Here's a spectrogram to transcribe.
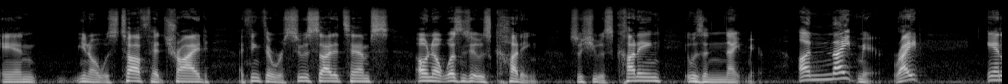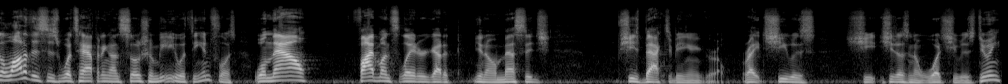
and you know it was tough. Had tried. I think there were suicide attempts. Oh no, it wasn't. It was cutting. So she was cutting. It was a nightmare. A nightmare, right? And a lot of this is what's happening on social media with the influence. Well, now, five months later, got a you know message. She's back to being a girl, right? She was she she doesn't know what she was doing.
